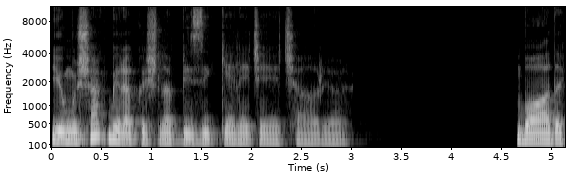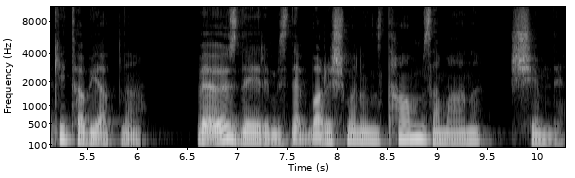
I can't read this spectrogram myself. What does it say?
yumuşak bir akışla bizi geleceğe çağırıyor. Boğadaki tabiatla ve öz değerimizle barışmanın tam zamanı şimdi.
